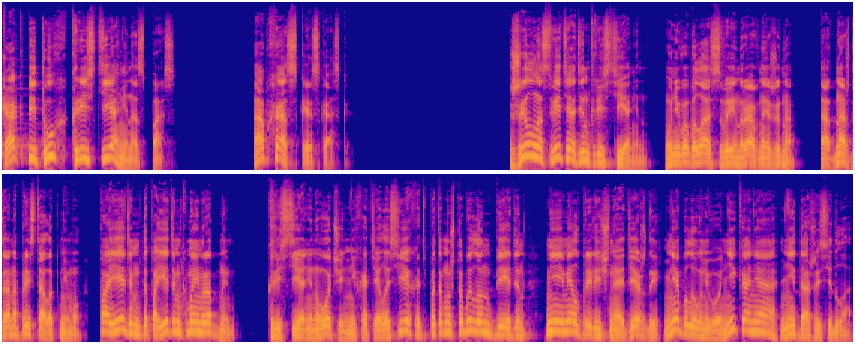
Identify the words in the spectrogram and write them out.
Как петух крестьянина спас. Абхазская сказка. Жил на свете один крестьянин. У него была своенравная жена. Однажды она пристала к нему. «Поедем, да поедем к моим родным». Крестьянину очень не хотелось ехать, потому что был он беден, не имел приличной одежды, не было у него ни коня, ни даже седла.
